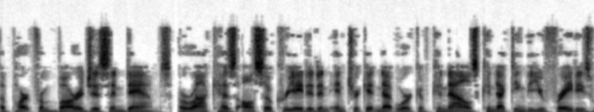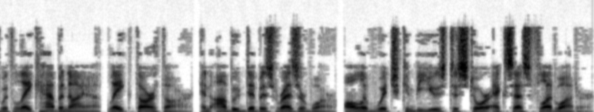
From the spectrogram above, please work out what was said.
Apart from barrages and dams, Iraq has also created an intricate network of canals connecting the Euphrates with Lake Habbaniyah, Lake Tharthar, and Abu Dibis Reservoir, all of which can be used to store excess floodwater.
